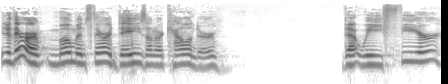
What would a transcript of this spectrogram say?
You know, there are moments, there are days on our calendar that we fear.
